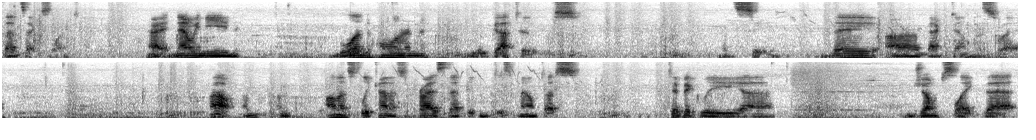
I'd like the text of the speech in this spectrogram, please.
that's excellent. Alright, now we need Bloodhorn Mugatos. Let's see. They are back down this way. Wow, I'm, I'm honestly kind of surprised that didn't dismount us. Typically, uh, jumps like that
